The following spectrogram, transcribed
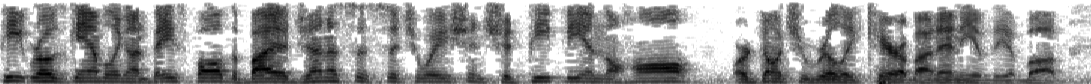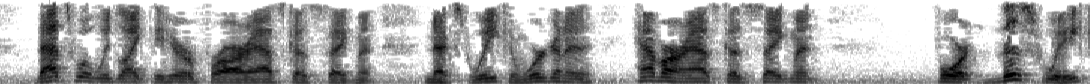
Pete Rose gambling on baseball, the biogenesis situation. Should Pete be in the hall? Or don't you really care about any of the above? That's what we'd like to hear for our Ask Us segment next week, and we're going to have our Ask Us segment for this week,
